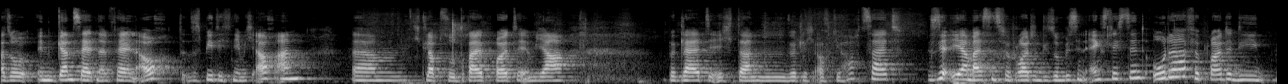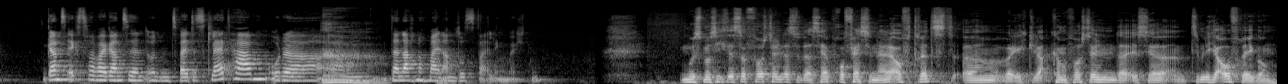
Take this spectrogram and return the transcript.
Also in ganz seltenen Fällen auch. Das biete ich nämlich auch an. Ähm, ich glaube, so drei Bräute im Jahr begleite ich dann wirklich auf die Hochzeit. Das ist ja eher meistens für Bräute, die so ein bisschen ängstlich sind oder für Bräute, die ganz extravagant sind und ein zweites Kleid haben oder ähm, danach noch mal ein anderes Styling möchten. Muss man sich das so vorstellen, dass du da sehr professionell auftrittst? Äh, weil ich kann mir vorstellen, da ist ja ziemliche Aufregung.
